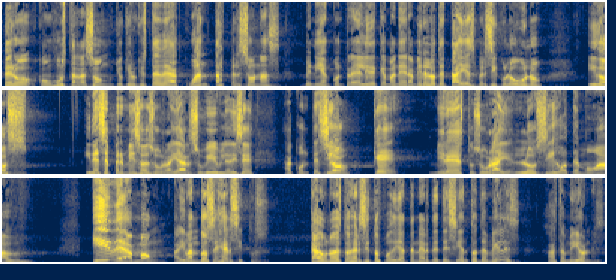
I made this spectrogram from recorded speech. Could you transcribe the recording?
pero con justa razón. Yo quiero que usted vea cuántas personas venían contra él y de qué manera. Miren los detalles, versículo 1 y 2. Y de ese permiso de subrayar su Biblia. Dice, aconteció que, mire esto, subraye, los hijos de Moab y de Amón, ahí van dos ejércitos, cada uno de estos ejércitos podía tener desde cientos de miles hasta millones.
